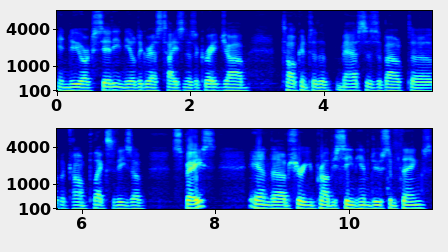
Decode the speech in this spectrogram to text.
in New York City. Neil deGrasse Tyson does a great job talking to the masses about uh, the complexities of space and uh, I'm sure you've probably seen him do some things.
